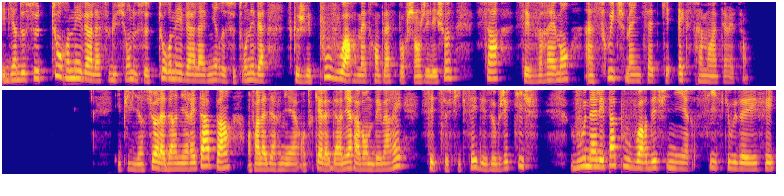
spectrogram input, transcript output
Eh bien de se tourner vers la solution, de se tourner vers l'avenir, de se tourner vers ce que je vais pouvoir mettre en place pour changer les choses, ça c'est vraiment un switch mindset qui est extrêmement intéressant. Et puis bien sûr la dernière étape, hein, enfin la dernière, en tout cas la dernière avant de démarrer, c'est de se fixer des objectifs. Vous n'allez pas pouvoir définir si ce que vous avez fait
